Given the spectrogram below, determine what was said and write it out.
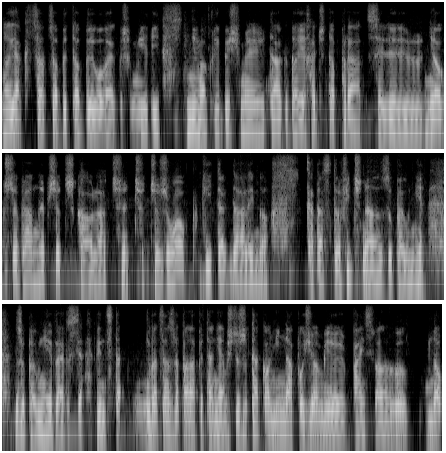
no jak, co, co by to było, jakbyśmy mieli, nie moglibyśmy tak dojechać do pracy, nieogrzewane przedszkola, czy, czy, czy żłobki i tak dalej. No, katastroficzna zupełnie, zupełnie wersja. Więc tak, wracając do pana pytania, myślę, że tak, oni na poziomie państwa, no, no,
